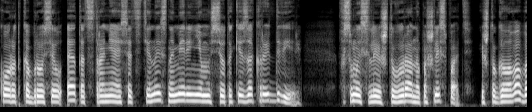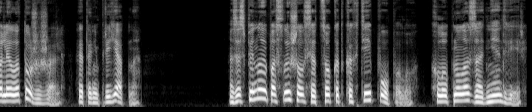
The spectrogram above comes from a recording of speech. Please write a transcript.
Коротко бросил Эд, отстраняясь от стены с намерением все таки закрыть дверь. В смысле, что вы рано пошли спать, и что голова болела тоже жаль. Это неприятно. За спиной послышался цокот когтей по полу. Хлопнула задняя дверь.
